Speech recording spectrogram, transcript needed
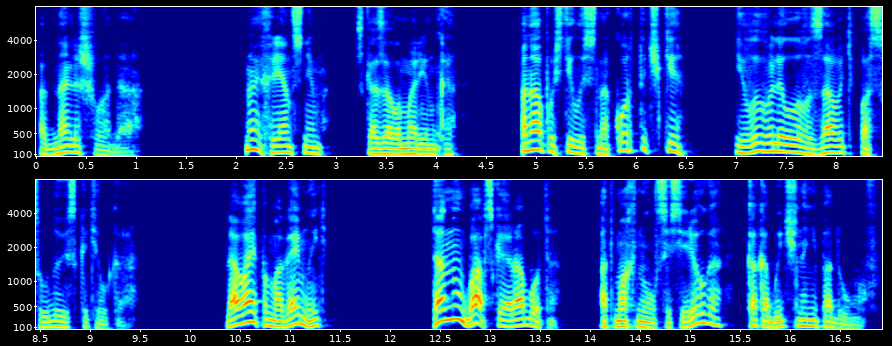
Одна лишь вода. «Ну и хрен с ним», — сказала Маринка. Она опустилась на корточки и вывалила в заводь посуду из котелка. «Давай, помогай мыть». «Да ну, бабская работа», — отмахнулся Серега, как обычно не подумав.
